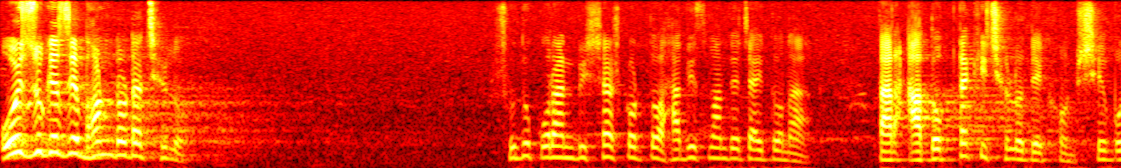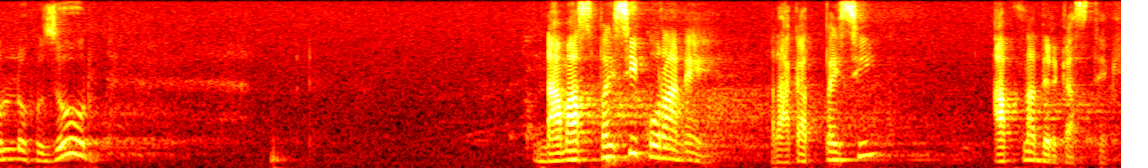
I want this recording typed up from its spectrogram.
ওই যুগে যে ভণ্ডটা ছিল শুধু কোরআন বিশ্বাস করতো, হাদিস মানতে চাইতো না। তার আদবটা কি ছিল দেখুন, সে বলল, হুজুর, নামাজ পাইছি কোরআনে, রাকাত পাইছি আপনাদের কাছ থেকে।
